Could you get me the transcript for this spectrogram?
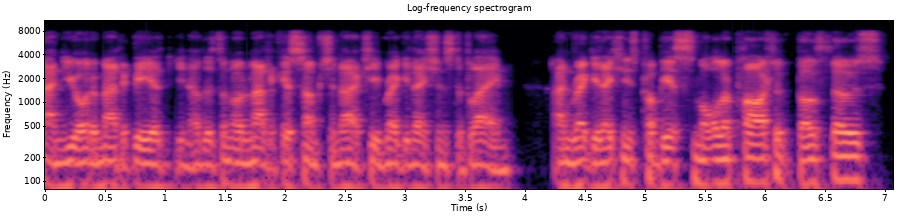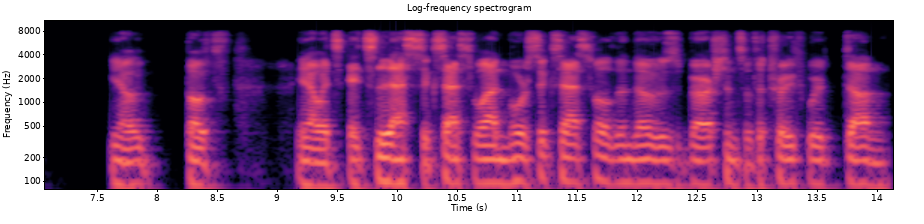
And you automatically, you know, there's an automatic assumption that actually regulation's to blame. And regulation is probably a smaller part of both those, you know, both you know it's it's less successful and more successful than those versions of the truth would um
